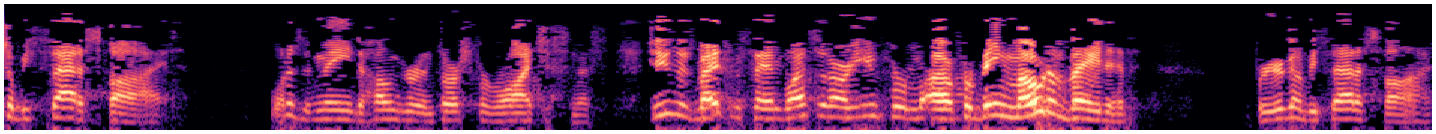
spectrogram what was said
shall be satisfied. What does it mean to hunger and thirst for righteousness? Jesus basically saying, Blessed are you for, uh, for being motivated for you're going to be satisfied.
